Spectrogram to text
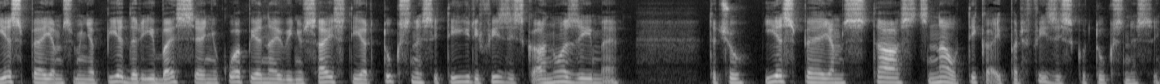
iespējams viņa piederība esēņu kopienai viņu saistīja ar tuksnesi tīri fiziskā nozīmē, taču iespējams stāsts nav tikai par fizisku tuksnesi.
